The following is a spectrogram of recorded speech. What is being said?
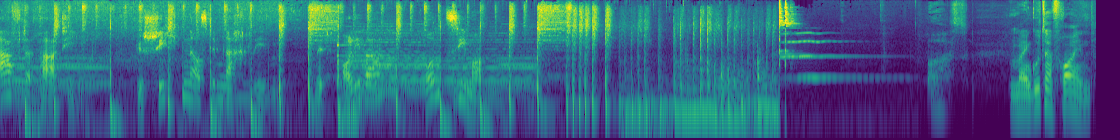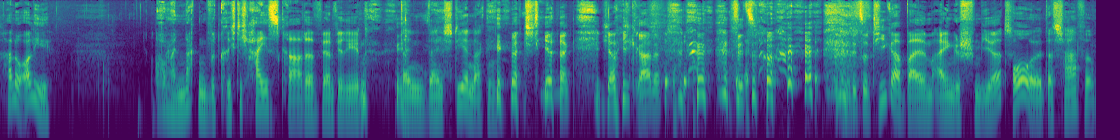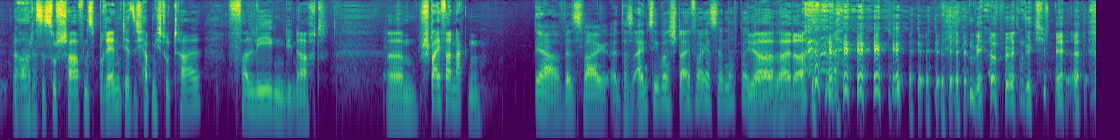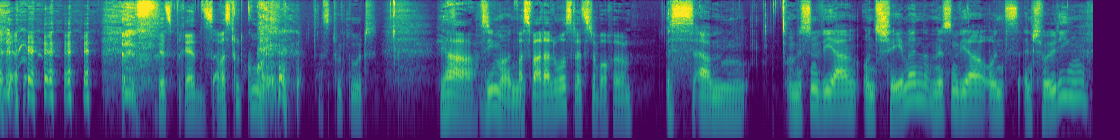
Afterparty. Geschichten aus dem Nachtleben mit Oliver und Simon. Mein guter Freund. Hallo Olli. Oh, mein Nacken wird richtig heiß gerade, während wir reden. Dein, dein Stiernacken. Mein Stiernacken. Ich habe mich gerade mit, so, mit so Tigerbalm eingeschmiert. Oh, das Scharfe. Oh, das ist so scharf und es brennt jetzt. Ich habe mich total verlegen die Nacht. Ähm, steifer Nacken. Ja, das war das Einzige, was steif war gestern Nacht bei dir. Ja, oder? leider. mehr wird nicht mehr. Jetzt brennt's, aber es tut gut. Es tut gut. Ja. Simon, Was war da los letzte Woche? ist, ähm, müssen wir uns schämen? Müssen wir uns entschuldigen?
